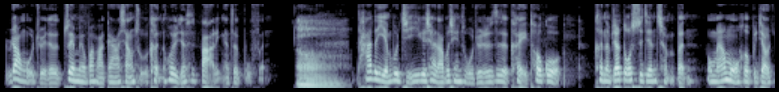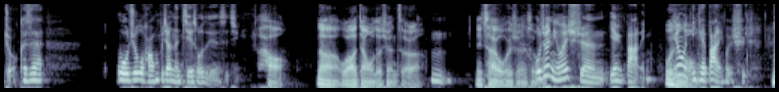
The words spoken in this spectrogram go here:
让我觉得最没有办法跟他相处的，可能会比较是霸凌的这部分啊。他的言不及义，一个下达不清楚，我觉得这个可以透过可能比较多时间成本，我们要磨合比较久。可是我觉得我好像比较能接受这件事情。好，那我要讲我的选择了。嗯，你猜我会选什么？我觉得你会选言语霸凌，因为你可以霸凌回去。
